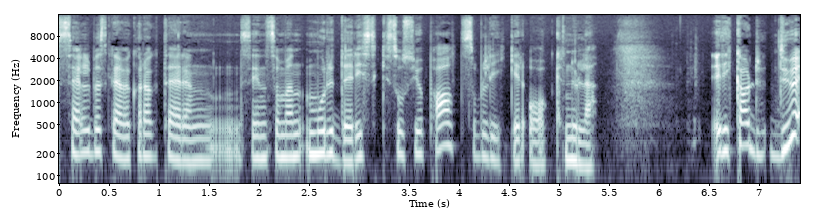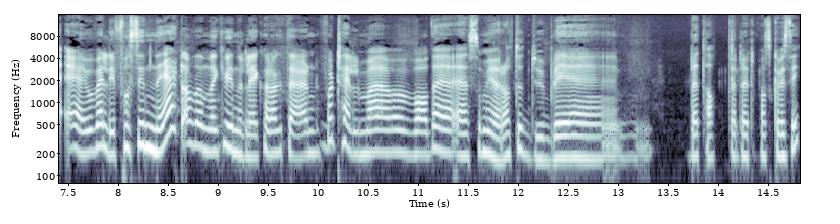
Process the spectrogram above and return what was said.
selv beskrevet karakteren sin som en morderisk sosiopat som liker å knulle. Rikard, du er jo veldig fascinert av denne kvinnelige karakteren. Fortell meg hva det er som gjør at du blir betatt, eller hva skal vi si?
